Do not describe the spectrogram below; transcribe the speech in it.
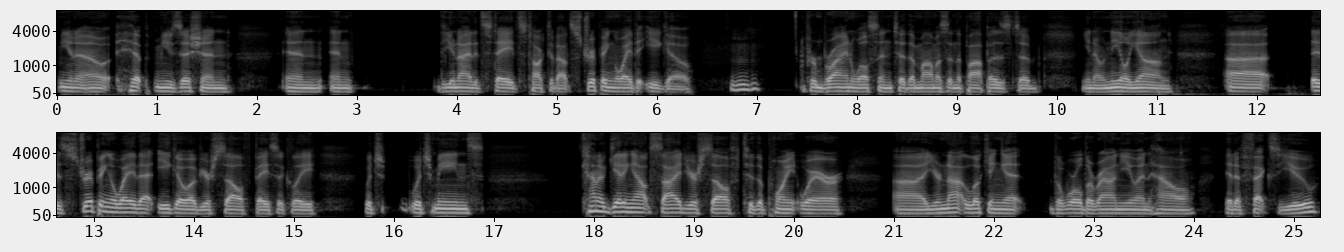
you know hip musician in in the United States talked about stripping away the ego. From Brian Wilson to the Mamas and the Papas to you know Neil Young, uh, is stripping away that ego of yourself, basically, which which means kind of getting outside yourself to the point where uh, you're not looking at the world around you and how it affects you,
